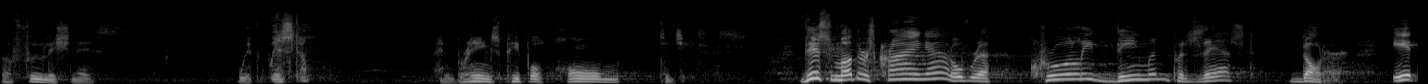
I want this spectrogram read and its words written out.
of foolishness with wisdom and brings people home to Jesus. This mother's crying out over a cruelly demon possessed daughter. It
